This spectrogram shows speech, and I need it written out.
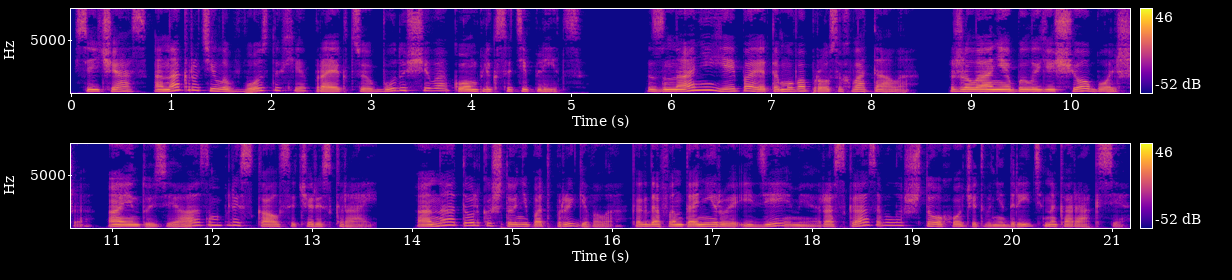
Сейчас она крутила в воздухе проекцию будущего комплекса теплиц. Знаний ей по этому вопросу хватало. Желание было еще больше, а энтузиазм плескался через край. Она только что не подпрыгивала, когда, фонтанируя идеями, рассказывала, что хочет внедрить на Караксе.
